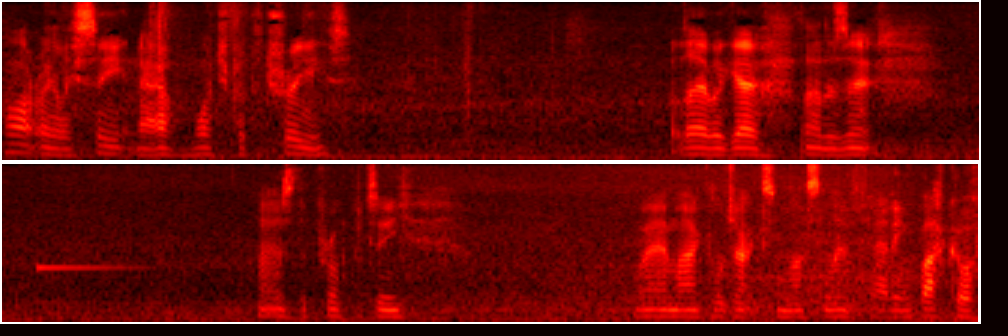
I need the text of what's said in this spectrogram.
can't really see it now, watch for the trees. But there we go, that is it. That is the property where Michael Jackson last lived. Heading back up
